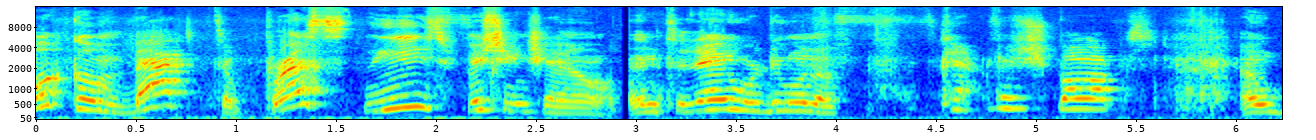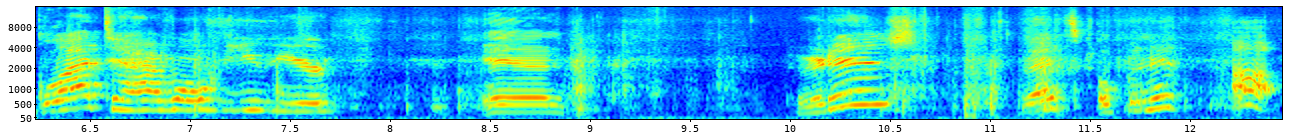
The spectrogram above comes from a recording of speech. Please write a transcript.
Welcome back to Presley's Fishing Channel. And today we're doing a catfish box. I'm glad to have all of you here. And here it is. Let's open it up.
